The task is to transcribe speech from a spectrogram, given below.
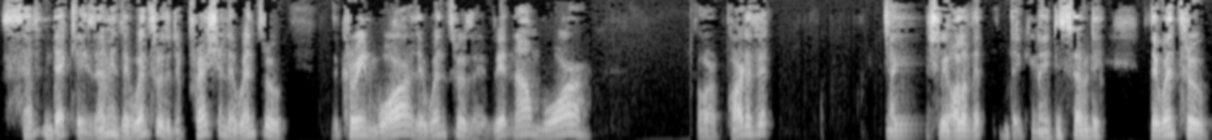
Seven decades. I mean, they went through the depression. They went through the Korean War. They went through the Vietnam War or part of it. Actually, all of it. I'm thinking 1970. They went through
